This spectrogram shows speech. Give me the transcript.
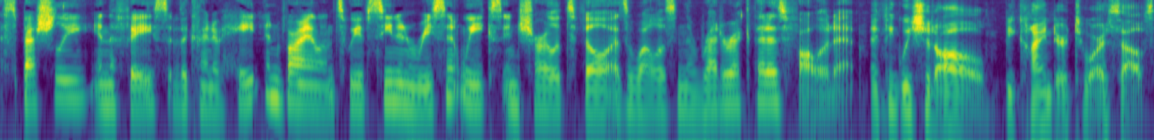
especially in the face of the kind of hate and violence we have seen in recent weeks in Charlottesville as well as in the rhetoric that has followed it. I think we should all be kinder to ourselves.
